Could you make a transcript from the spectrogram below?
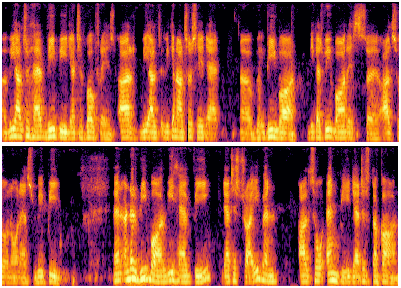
uh, we also have VP, that's a verb phrase, or we also we can also say that uh, V bar because V bar is uh, also known as VP. And under V bar we have V that is drive and also NP that is the car,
